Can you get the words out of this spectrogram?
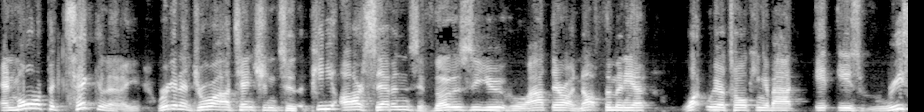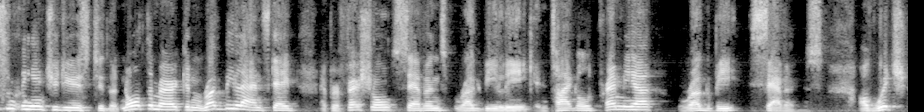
And more particularly, we're going to draw our attention to the PR7s. If those of you who are out there are not familiar, what we are talking about, it is recently introduced to the North American rugby landscape a professional sevens rugby league entitled Premier Rugby Sevens, of which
